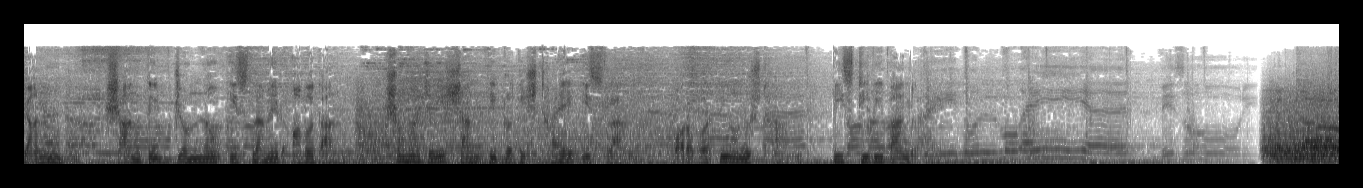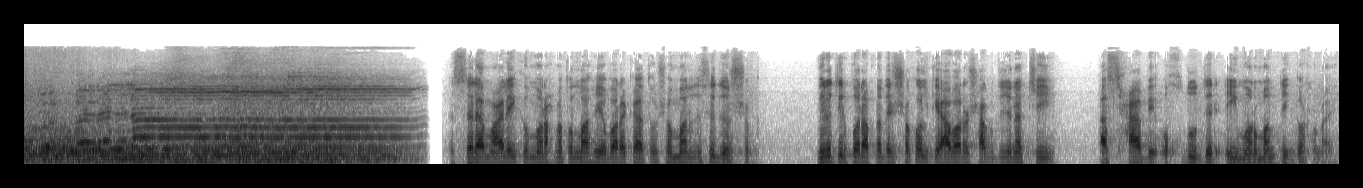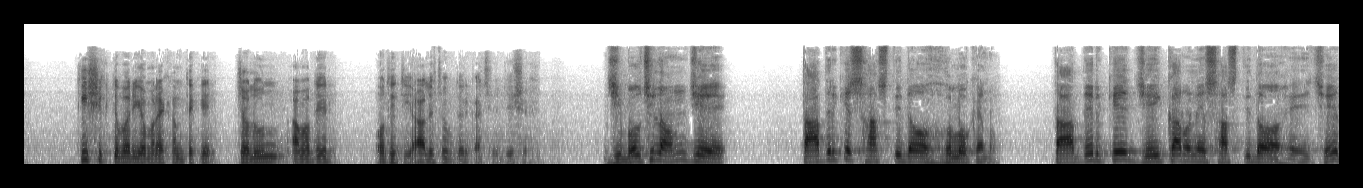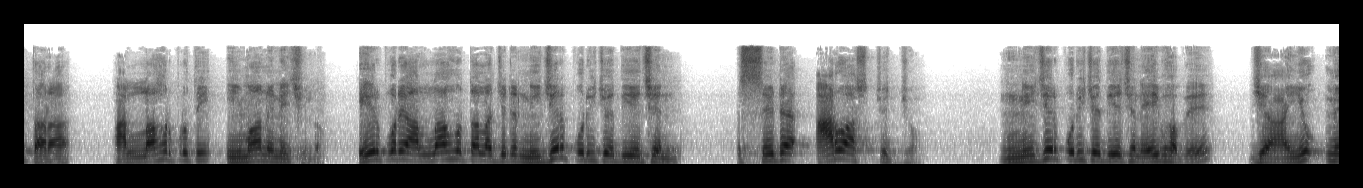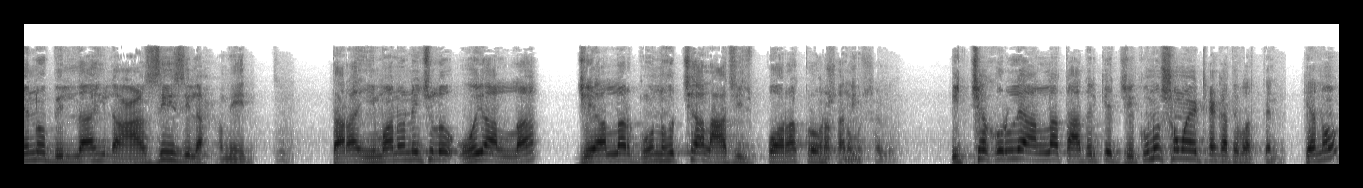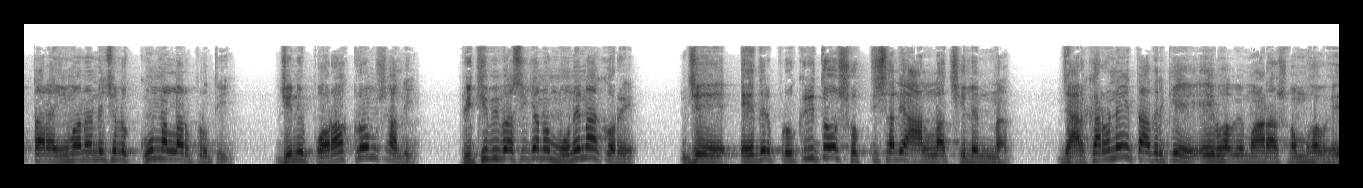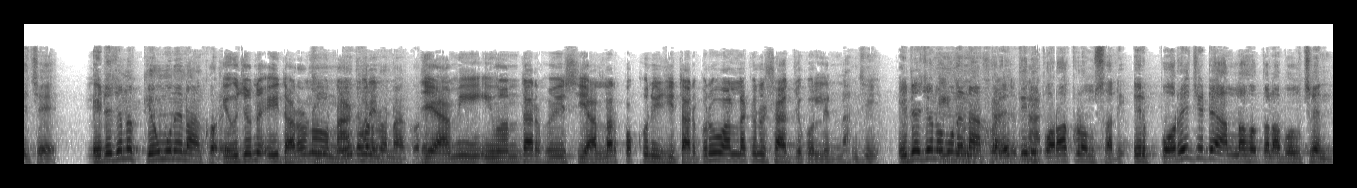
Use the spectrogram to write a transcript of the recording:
জানুন শান্তির জন্য ইসলামের অবদান। সমাজে শান্তি প্রতিষ্ঠায় ইসলাম। পরবর্তী অনুষ্ঠান পিস টিভি বাংলায়। আসসালামু আলাইকুম রহমতুল্লাহ বারাকাত সম্মানিত সুদী দর্শক বিরতির পর আপনাদের সকলকে আবারও স্বাগত জানাচ্ছি আসহাবে উখদুদের এই মর্মান্তিক ঘটনায়। কি শিখতে পারি আমরা এখান থেকে? চলুন আমাদের অতিথি আলোচকদের কাছে জি শেখ। জি বলছিলাম যে তাদেরকে শাস্তি দেওয়া হলো কেন? তাদেরকে যেই কারণে শাস্তি দেওয়া হয়েছে তারা আল্লাহর প্রতি ইমান এনেছিল। এরপরে আল্লাহ তালা যেটা নিজের পরিচয় দিয়েছেন সেটা আরও আশ্চর্য। নিজের পরিচয় দিয়েছেন এইভাবে যে আয়ু মেনো বিল্লাহিল আজিজিল হামিদ। তারা ইমান এনেছিল ওই আল্লাহ যে আল্লাহর গুণ হচ্ছে আল আজিজ পরাক্রমশালী। ইচ্ছা করলে আল্লাহ তাদেরকে যে কোনো সময়ে ঠেকাতে পারতেন। কেন? তারা ইমান এনেছিল কোন আল্লাহর প্রতি? যিনি পরাক্রমশালী। পৃথিবীবাসী যেন মনে না করে যে এদের প্রকৃত শক্তিশালী আল্লাহ ছিলেন না যার কারণেই তাদেরকে এইভাবে মারা সম্ভব হয়েছে। এটা যেন কেউ মনে না করে। কেউ যেন এই ধারণাও না করেন ধারণা যে আমি ইমানদার হয়েছি আল্লাহর পক্ষ নিয়েছি তারপরেও আল্লাহ কেন সাহায্য করলেন না? জি এটা যেন মনে না করে তিনি পরাক্রমশালী। এর পরে যেটা আল্লাহ তালা বলছেন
